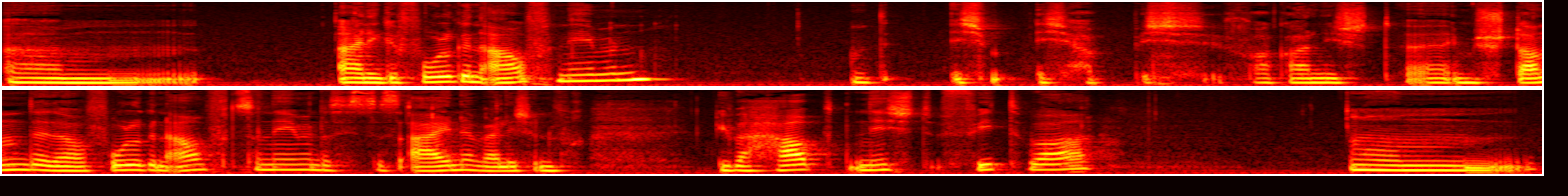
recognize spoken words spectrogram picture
ähm, einige Folgen aufnehmen. Und ich, ich, hab, ich war gar nicht äh, imstande, da Folgen aufzunehmen. Das ist das eine, weil ich einfach überhaupt nicht fit war. Und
